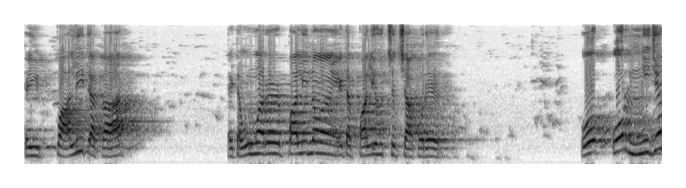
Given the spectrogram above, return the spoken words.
এই পালি টাকার এটা উমারের পালি নয়, এটা পালি হচ্ছে চাকরের। ও, ওর নিজের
